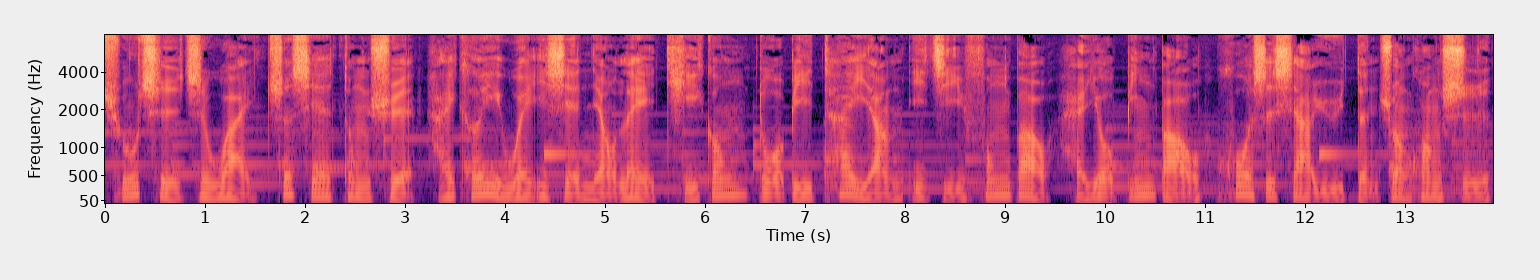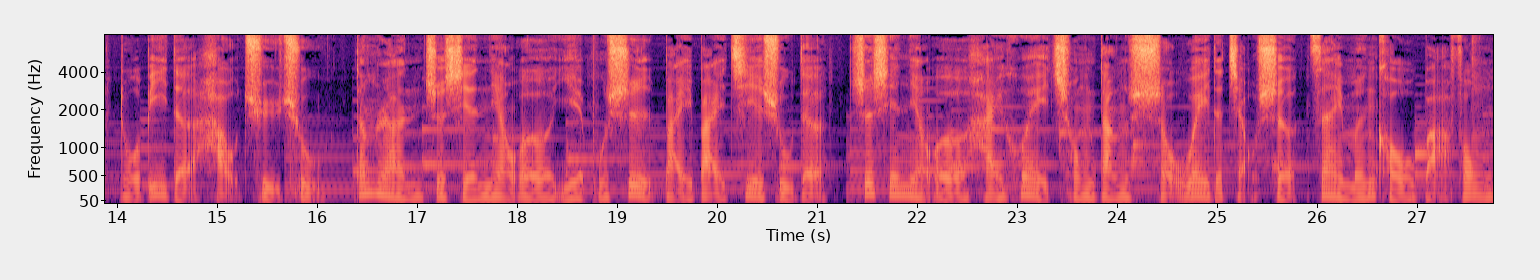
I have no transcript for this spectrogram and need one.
除此之外，这些洞穴还可以为一些鸟类提供躲避太阳以及风暴，还有冰雹或是下雨等状况时躲避的好去处。当然，这些鸟儿也不是白白借宿的。这些鸟儿还会充当守卫的角色，在门口把风，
